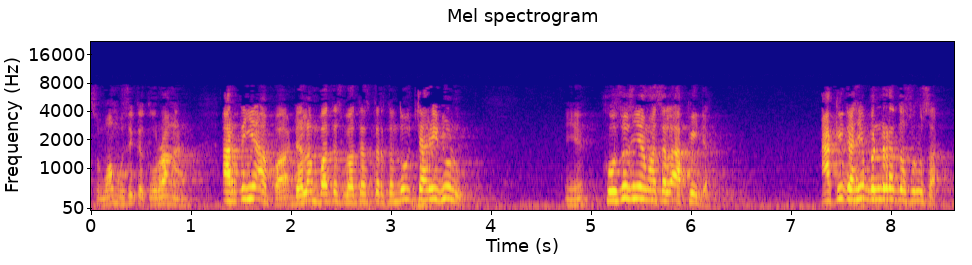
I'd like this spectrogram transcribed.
Semua mesti kekurangan. Artinya apa? Dalam batas-batas tertentu cari dulu. Ya. Khususnya masalah akidah. Akidahnya benar atau rusak?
